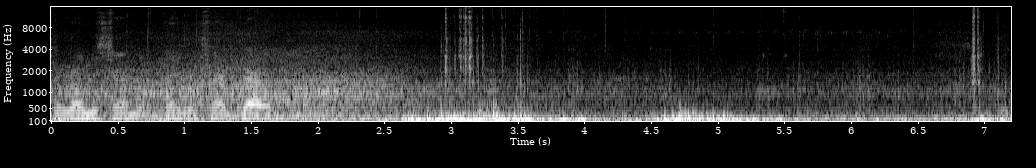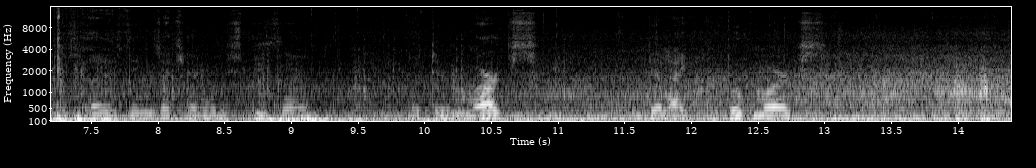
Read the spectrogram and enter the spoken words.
So around this time of the route, there's other things I can't really speak on, but they're marks. They're like bookmarks. Uh.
